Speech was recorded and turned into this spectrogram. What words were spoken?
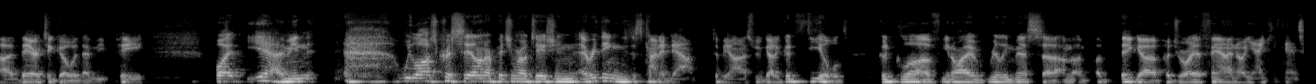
uh, there to go with MVP. But yeah, I mean, we lost Chris Sale in our pitching rotation. Everything is kind of down, to be honest. We've got a good field, good glove. You know, I really miss. Uh, I'm a, a big uh, Pedroia fan. I know Yankee fans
